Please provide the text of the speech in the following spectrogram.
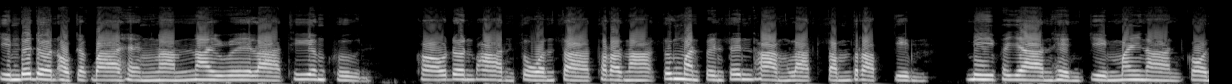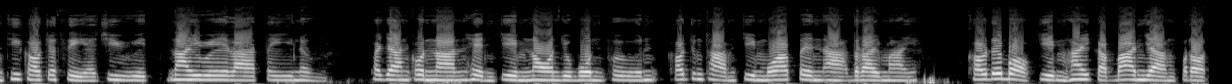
จิมได้เดินออกจากบาร์แห่งนั้นในเวลาเที่ยงคืน เขาเดินผ่านสวนสาธารณะ ซึ่งมันเป็นเส้นทางลัดสำหรับจิม มีพยานเห็นจิมไม่นานก่อนที่เขาจะเสียชีวิตในเวลาตีหนึ่ง พยานคนนั้นเห็นจิมนอนอยู่บนพื้น เขาจึงถามจิมว่าเป็นอะไรไหม เขาได้บอกจิมให้กลับบ้านอย่างปลอด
